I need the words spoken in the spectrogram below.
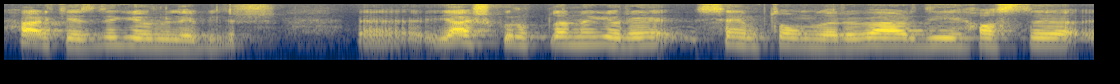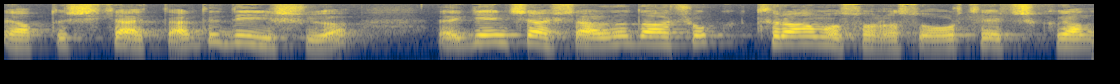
herkeste görülebilir. Yaş gruplarına göre semptomları, verdiği hasta yaptığı şikayetler de değişiyor. E, genç yaşlarda daha çok travma sonrası ortaya çıkan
